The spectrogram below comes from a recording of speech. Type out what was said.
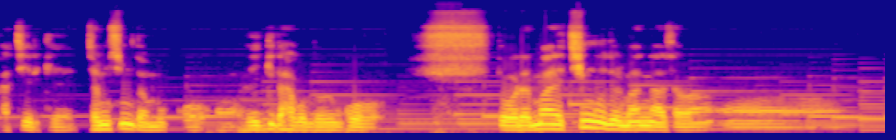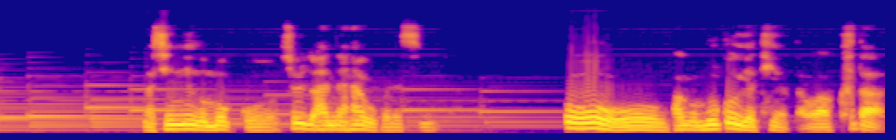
같이 이렇게 점심도 먹고, 어, 얘기도 하고 놀고, 또 오랜만에 친구들 만나서, 어, 맛있는 거 먹고, 술도 한잔하고 그랬습니다. 오, 오, 방금 물고기가 튀었다. 와, 크다.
